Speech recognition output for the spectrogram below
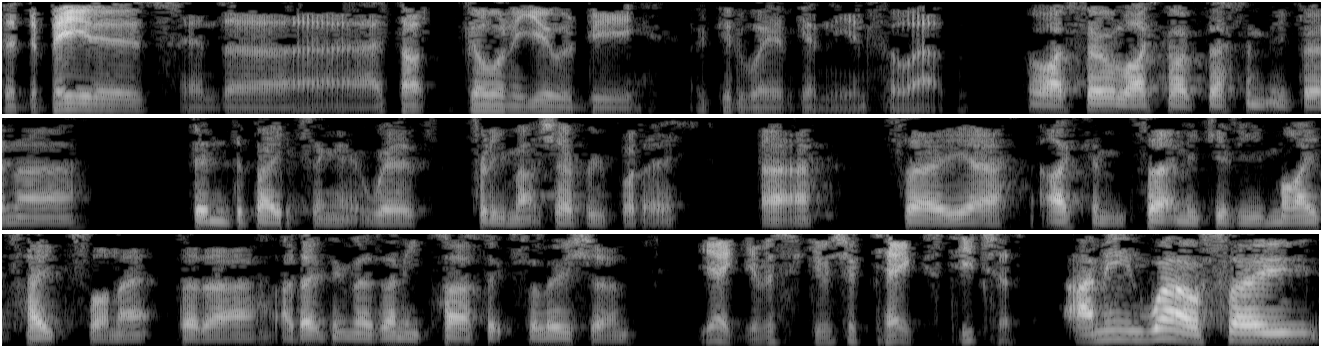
the debate is. And, uh, I thought going to you would be a good way of getting the info out. well, I feel like I've definitely been uh, been debating it with pretty much everybody. Uh, so yeah, I can certainly give you my takes on it, but uh, I don't think there's any perfect solution. Yeah. Give us, give us your takes. Teach us. I mean, well, so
